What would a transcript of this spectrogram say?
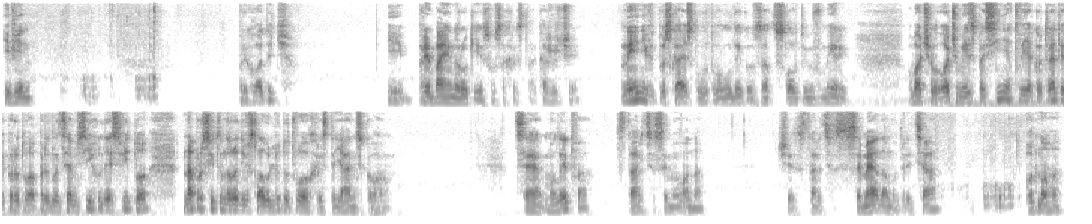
І він приходить і приймає на руки Ісуса Христа, кажучи, нині відпускай слугу Твого владику за словом Твоїм в мирі. Побачили очима і спасіння Твоє, котре ти перетував перед лицем всіх людей світло на просвіти народів славу люду Твого християнського. Це молитва старця Симеона чи старця Семена, мудреця, одного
